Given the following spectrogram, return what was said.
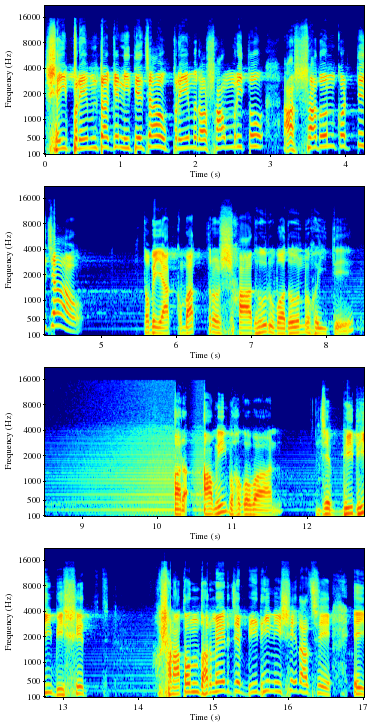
সেই প্রেমটাকে নিতে চাও, প্রেম রসামৃত আস্বাদন করতে চাও, তবে একমাত্র সাধুর বদন হইতে। আর আমি ভগবান, যে বিধি নিষেধ, সনাতন ধর্মের যে বিধি নিষেধ আছে, এই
